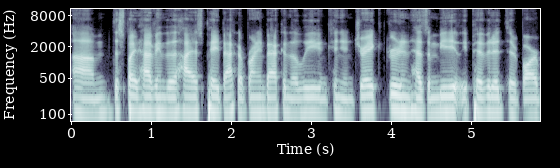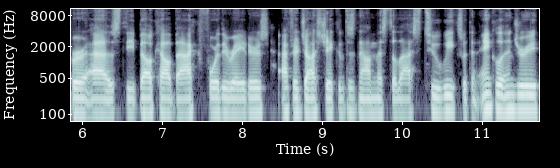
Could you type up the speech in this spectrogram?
um, despite having the highest paid backup running back in the league and Kenyon Drake. Gruden has immediately pivoted to Barber as the bell cow back for the Raiders after Josh Jacobs has now missed the last two weeks with an ankle injury.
